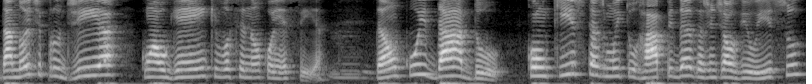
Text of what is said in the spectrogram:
da noite para o dia com alguém que você não conhecia. Então, cuidado. Conquistas muito rápidas, a gente já ouviu isso,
